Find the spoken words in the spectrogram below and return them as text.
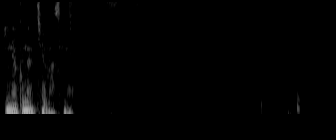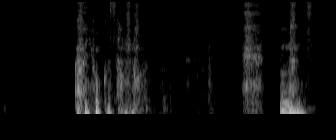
いなくなっちゃいますね。あ、ようこさんも そうなんですね。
